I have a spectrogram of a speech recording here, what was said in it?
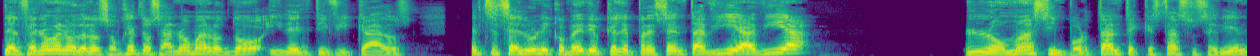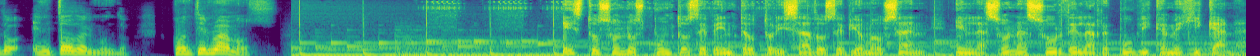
del fenómeno de los objetos anómalos no identificados. Este es el único medio que le presenta día a día lo más importante que está sucediendo en todo el mundo. Continuamos. Estos son los puntos de venta autorizados de Biomausan en la zona sur de la República Mexicana.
